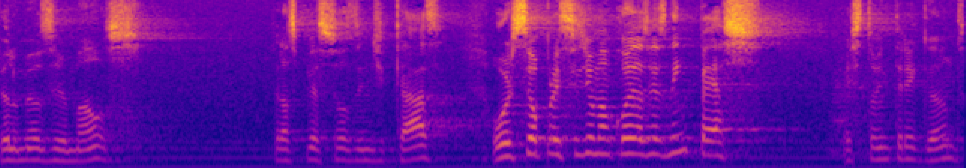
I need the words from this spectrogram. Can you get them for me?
pelos meus irmãos, pelas pessoas dentro de casa. Hoje, se eu preciso de uma coisa, às vezes nem peço, eu estou entregando.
